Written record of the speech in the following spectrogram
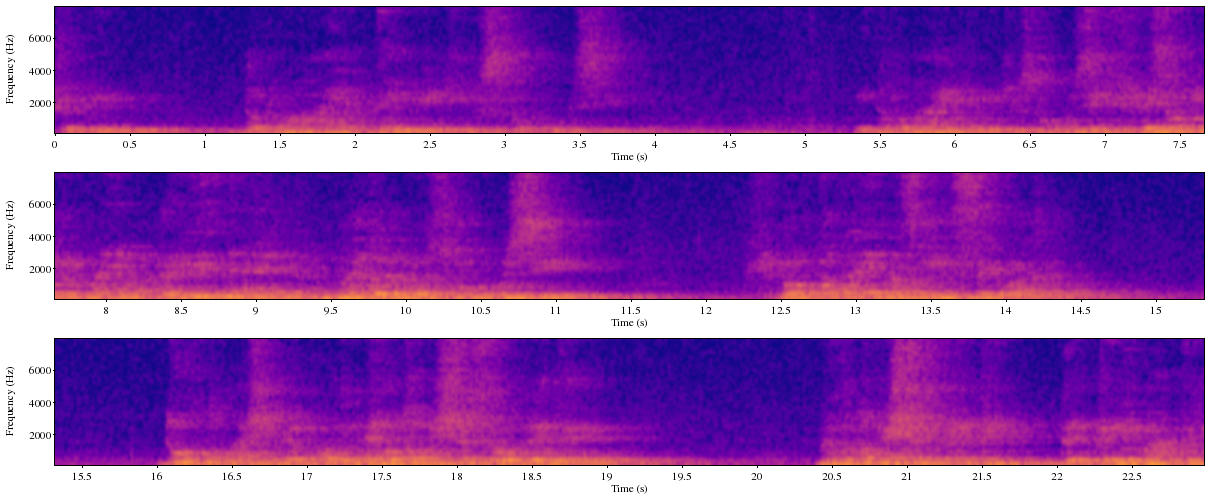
що він допомагає тим, які в спокусі. Він допомагає тим, які в спокусі. Ми сьогодні перебуваємо різними методами в спокусі. Ми впадаємо на своїх силах. Дух у нашій любові, ми готові щось робити. Ми готові щось при- при- при- приймати.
